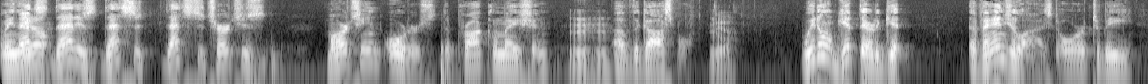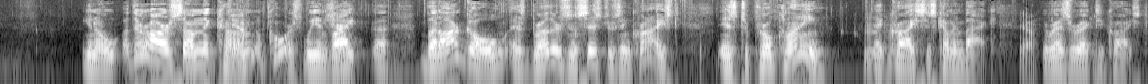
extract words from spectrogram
I mean, that's Yeah. that is that's the, that's the church's marching orders, the proclamation Mm-hmm. of the gospel. Yeah. we don't get there to get evangelized or to be you know there are some that come Yeah. of course we invite uh, but our goal as brothers and sisters in christ is to proclaim that christ is coming back Mm-hmm. Yeah. the resurrected christ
